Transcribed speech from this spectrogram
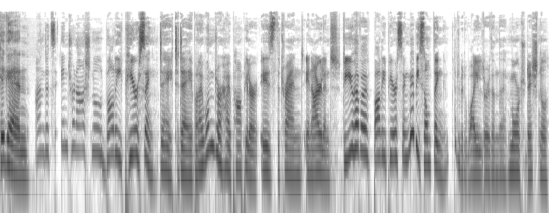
again. And it's International Body Piercing Day today, but I wonder how popular is the trend in Ireland. Do you have a body piercing? Maybe something a little bit wilder than the more traditional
